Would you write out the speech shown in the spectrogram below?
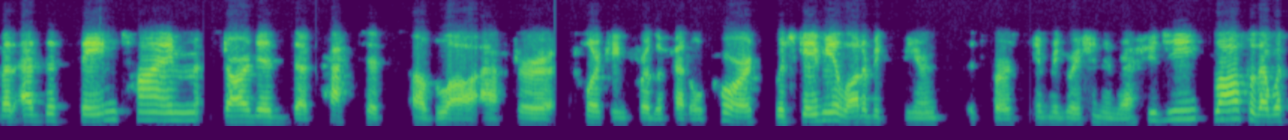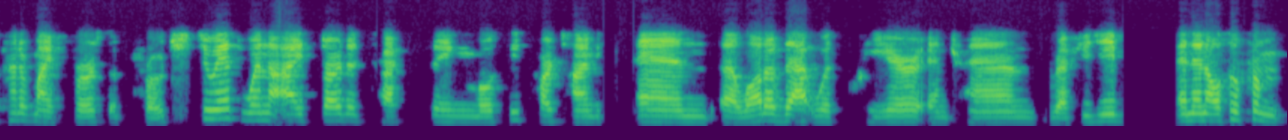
but at the same time started the practice of law after clerking for the federal court, which gave me a lot of experience at first immigration and refugee law. So that was kind of my first approach to it when I started practicing mostly part time. And a lot of that was queer and trans refugee. And then also from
